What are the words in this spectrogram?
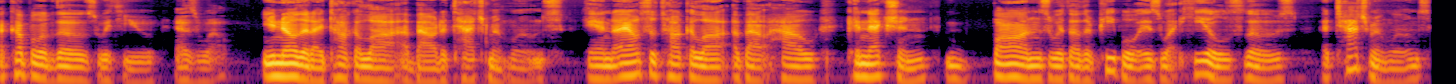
a couple of those with you as well. You know that I talk a lot about attachment wounds, and I also talk a lot about how connection, bonds with other people, is what heals those attachment wounds.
